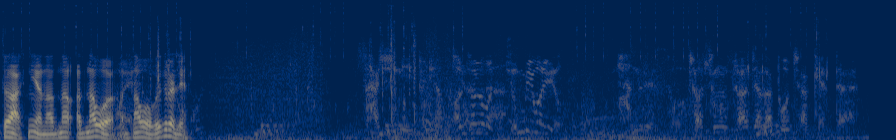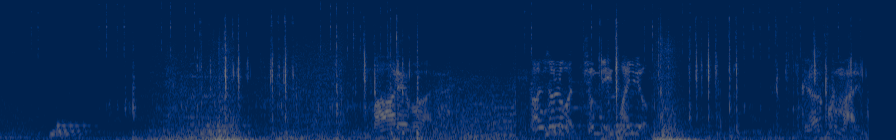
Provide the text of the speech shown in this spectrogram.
Так, не, на одно, одного, одного выиграли. 도착했다. 말해봐라. 건설로봇 준비 완료. 그렇고 말고.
